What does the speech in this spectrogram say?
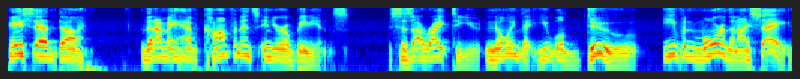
He said uh, that I may have confidence in your obedience. Says, I write to you, knowing that you will do even more than I say.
